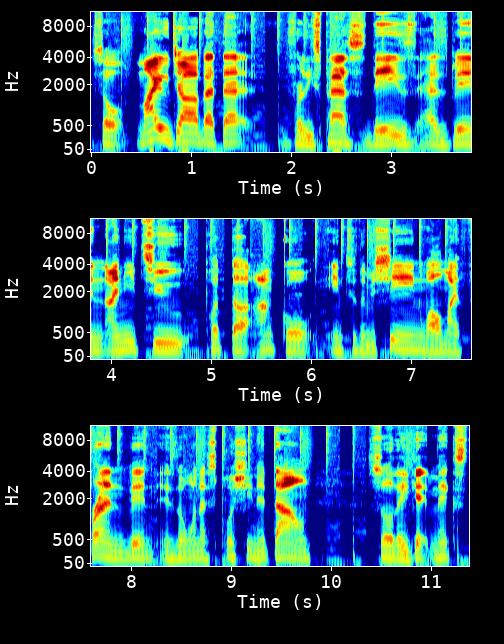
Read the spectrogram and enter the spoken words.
So my job at that for these past days has been I need to put the anko into the machine while my friend Vin is the one that's pushing it down so they get mixed.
